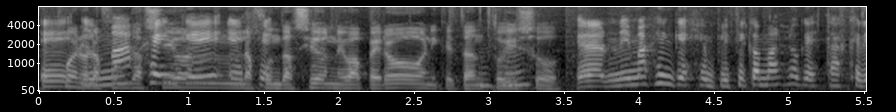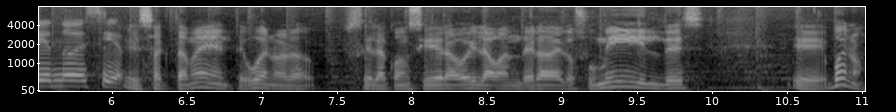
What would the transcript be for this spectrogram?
eh, Bueno, la fundación, que... la fundación Eva Perón y que tanto hizo... Claro, Una imagen que ejemplifica más lo que estás queriendo decir. Exactamente, bueno, la- se la considera hoy la bandera de los humildes. Eh, bueno,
